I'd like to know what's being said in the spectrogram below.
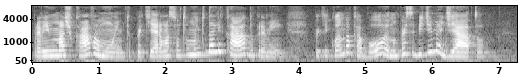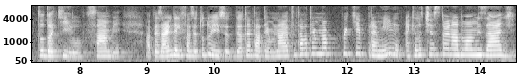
para mim me machucava muito, porque era um assunto muito delicado para mim. Porque quando acabou, eu não percebi de imediato tudo aquilo, sabe? Apesar dele fazer tudo isso, de eu tentar terminar, eu tentava terminar porque, para mim, aquilo tinha se tornado uma amizade.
